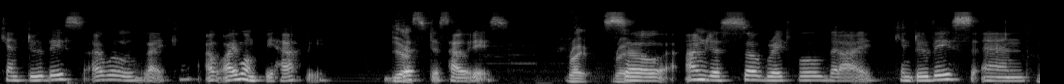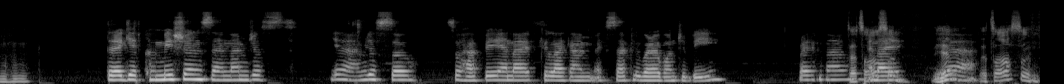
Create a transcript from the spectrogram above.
can't do this, I will like I, I won't be happy. Yeah. That's just how it is. Right, right. So I'm just so grateful that I can do this and mm-hmm. that I get commissions, and I'm just yeah, I'm just so so happy, and I feel like I'm exactly where I want to be right now. That's awesome. I, yeah, yeah, that's awesome.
